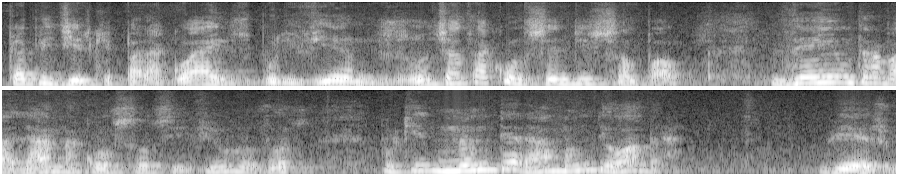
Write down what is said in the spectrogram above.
para pedir que paraguaios, bolivianos, outros, já está acontecendo isso em São Paulo, venham trabalhar na construção civil nos outros, porque não terá mão de obra. Vejam,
